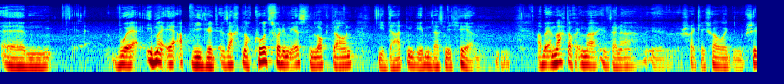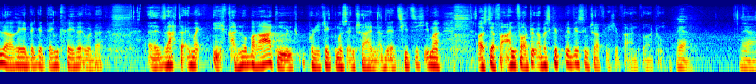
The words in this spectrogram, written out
ähm, wo er immer er abwiegelt. Er sagt noch kurz vor dem ersten Lockdown, die Daten geben das nicht her. Aber er macht auch immer in seiner äh, schrecklich schaurigen Schillerrede, Gedenkrede oder äh, sagt er immer, ich kann nur beraten und Politik muss entscheiden. Also er zieht sich immer aus der Verantwortung, aber es gibt eine wissenschaftliche Verantwortung. Ja. Ja.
